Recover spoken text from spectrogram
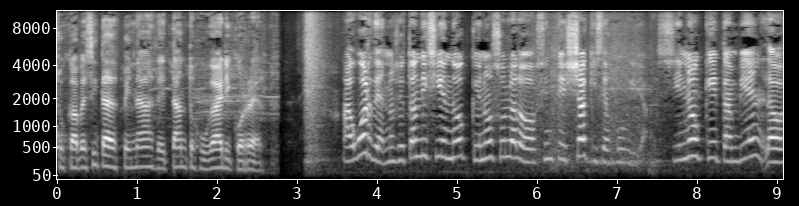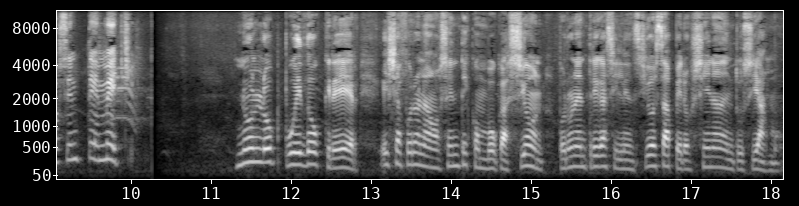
sus cabecitas despeinadas de tanto jugar y correr. Aguarden, nos están diciendo que no solo la docente Jackie se jubila, sino que también la docente Mechi. No lo puedo creer. Ellas fueron las docentes con vocación, por una entrega silenciosa pero llena de entusiasmo.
